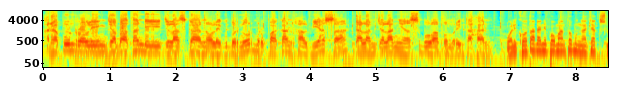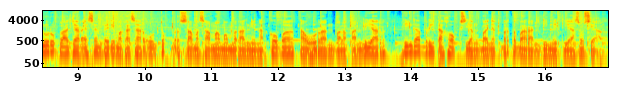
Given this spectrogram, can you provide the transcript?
Adapun rolling jabatan dijelaskan oleh gubernur merupakan hal biasa dalam jalannya sebuah pemerintahan. Wali Kota Dani Pomanto mengajak seluruh pelajar SMP di Makassar untuk bersama-sama memerangi narkoba, tawuran, balapan liar, hingga berita hoax yang banyak bertebaran di media sosial.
